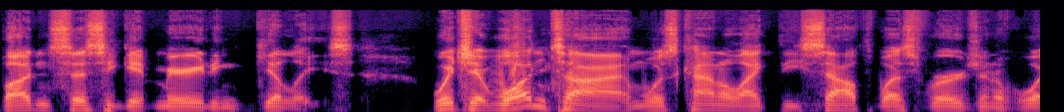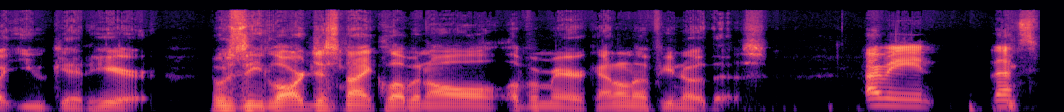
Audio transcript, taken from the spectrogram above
Bud and Sissy get married in Gilley's, which at one time was kind of like the Southwest version of what you get here. It was the largest nightclub in all of America. I don't know if you know this. I mean, that's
